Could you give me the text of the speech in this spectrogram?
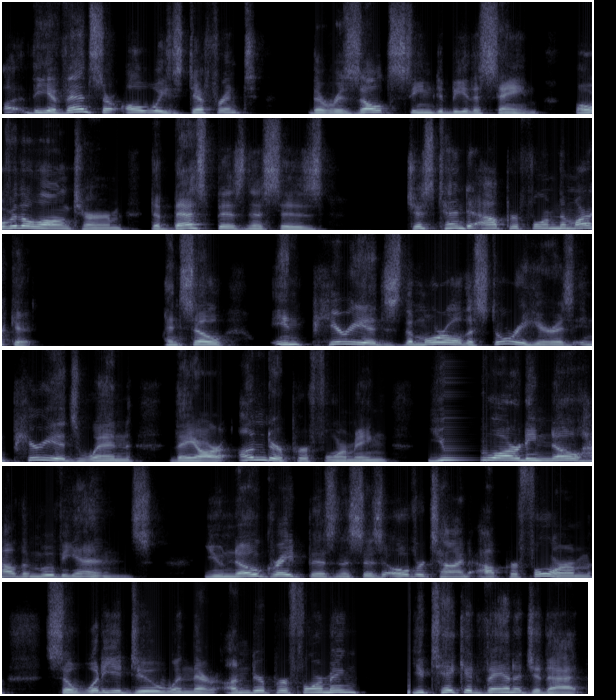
Uh, the events are always different. The results seem to be the same. Over the long term, the best businesses just tend to outperform the market. And so, in periods, the moral of the story here is in periods when they are underperforming, you already know how the movie ends. You know, great businesses over time outperform. So, what do you do when they're underperforming? You take advantage of that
